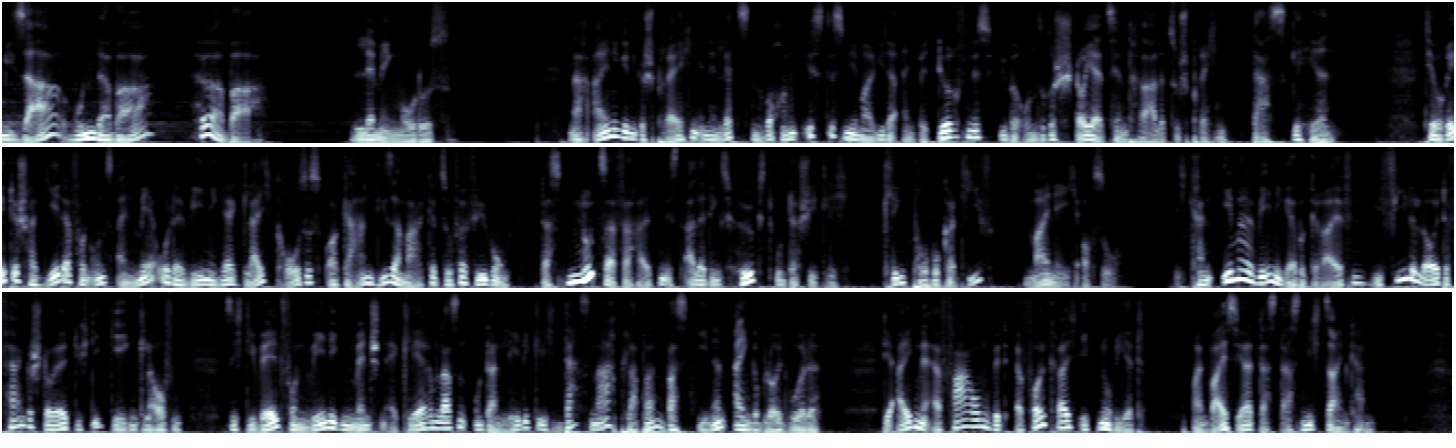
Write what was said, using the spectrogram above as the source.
Misar, wunderbar, hörbar. Lemming-Modus. Nach einigen Gesprächen in den letzten Wochen ist es mir mal wieder ein Bedürfnis, über unsere Steuerzentrale zu sprechen, das Gehirn. Theoretisch hat jeder von uns ein mehr oder weniger gleich großes Organ dieser Marke zur Verfügung. Das Nutzerverhalten ist allerdings höchst unterschiedlich. Klingt provokativ, meine ich auch so. Ich kann immer weniger begreifen, wie viele Leute ferngesteuert durch die Gegend laufen, sich die Welt von wenigen Menschen erklären lassen und dann lediglich das nachplappern, was ihnen eingebläut wurde. Die eigene Erfahrung wird erfolgreich ignoriert. Man weiß ja, dass das nicht sein kann.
